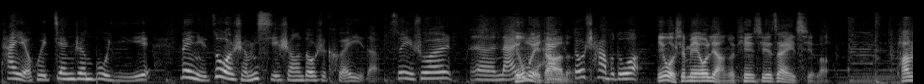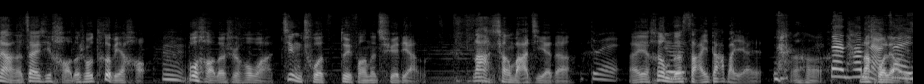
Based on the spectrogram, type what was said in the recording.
她也会坚贞不移，为你做什么牺牲都是可以的。所以说，呃，男女都差不多。因为我身边有两个天蝎在一起了，他们俩呢在一起好的时候特别好，嗯，不好的时候啊，净戳对方的缺点了，那上八街的，对。哎呀，恨不得撒一大把盐。啊但是他 们俩在一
